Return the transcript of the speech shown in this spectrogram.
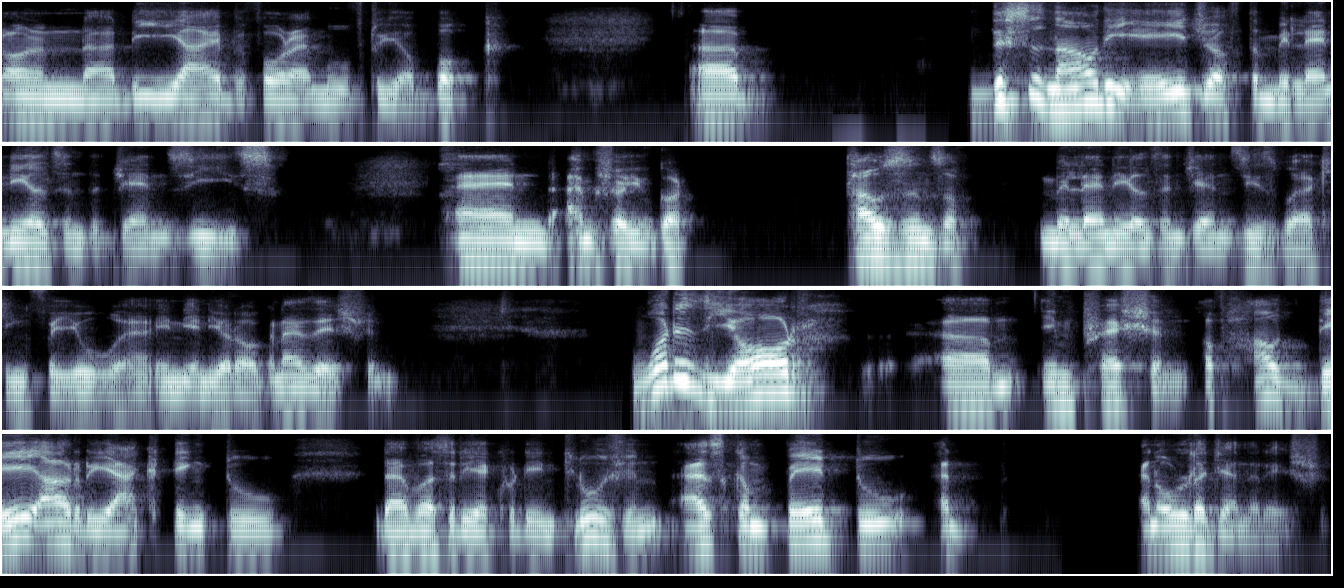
on uh, DEI before I move to your book. Uh, this is now the age of the millennials and the Gen Zs. And I'm sure you've got thousands of millennials and Gen Zs working for you uh, in, in your organization. What is your um, impression of how they are reacting to diversity, equity, inclusion as compared to an an older generation?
